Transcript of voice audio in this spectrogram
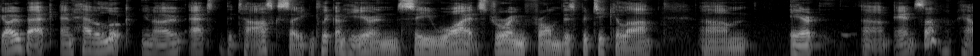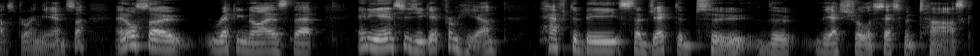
go back and have a look, you know, at the task. So you can click on here and see why it's drawing from this particular um, air, um, answer, how it's drawing the answer. And also recognize that any answers you get from here have to be subjected to the, the actual assessment task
